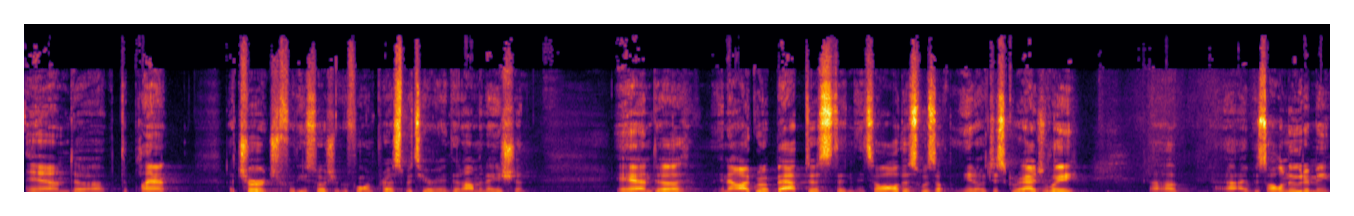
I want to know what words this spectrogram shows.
and uh, to plant a church for the Associate Reformed Presbyterian denomination. And, uh, and now I grew up Baptist, and so all this was, you know, just gradually, uh, it was all new to me.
